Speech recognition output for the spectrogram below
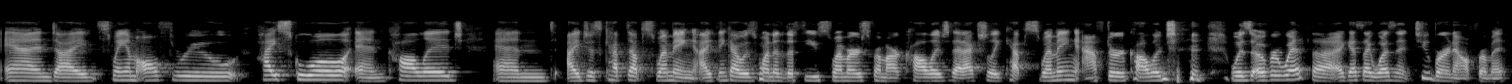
and I swam all through high school and college and I just kept up swimming. I think I was one of the few swimmers from our college that actually kept swimming after college was over with. Uh, I guess I wasn't too burnt out from it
